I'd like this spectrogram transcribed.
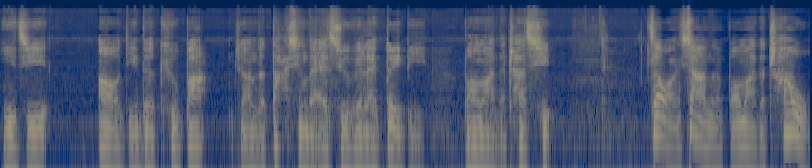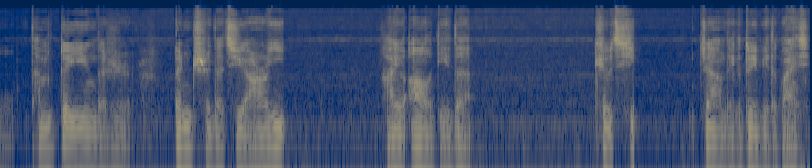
以及奥迪的 Q8 这样的大型的 SUV 来对比宝马的 X7。再往下呢，宝马的 X5，它们对应的是奔驰的 GLE，还有奥迪的 Q7 这样的一个对比的关系。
